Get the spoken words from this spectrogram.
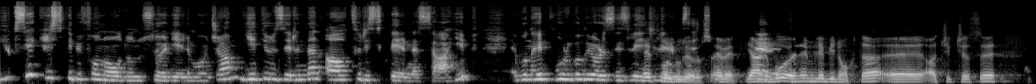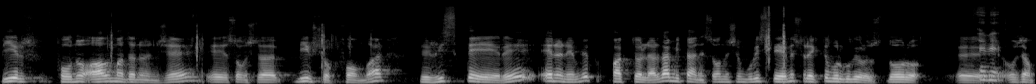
yüksek riskli bir fon olduğunu söyleyelim hocam. 7 üzerinden 6 risk değerine sahip. E, bunu hep vurguluyoruz izleyicilerimize. Hep vurguluyoruz. Evet. Yani Evet. bu önemli bir nokta. E, açıkçası bir fonu almadan önce e, sonuçta birçok fon var. Risk değeri en önemli faktörlerden bir tanesi. Onun için bu risk değerini sürekli vurguluyoruz. Doğru e, Evet. hocam.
